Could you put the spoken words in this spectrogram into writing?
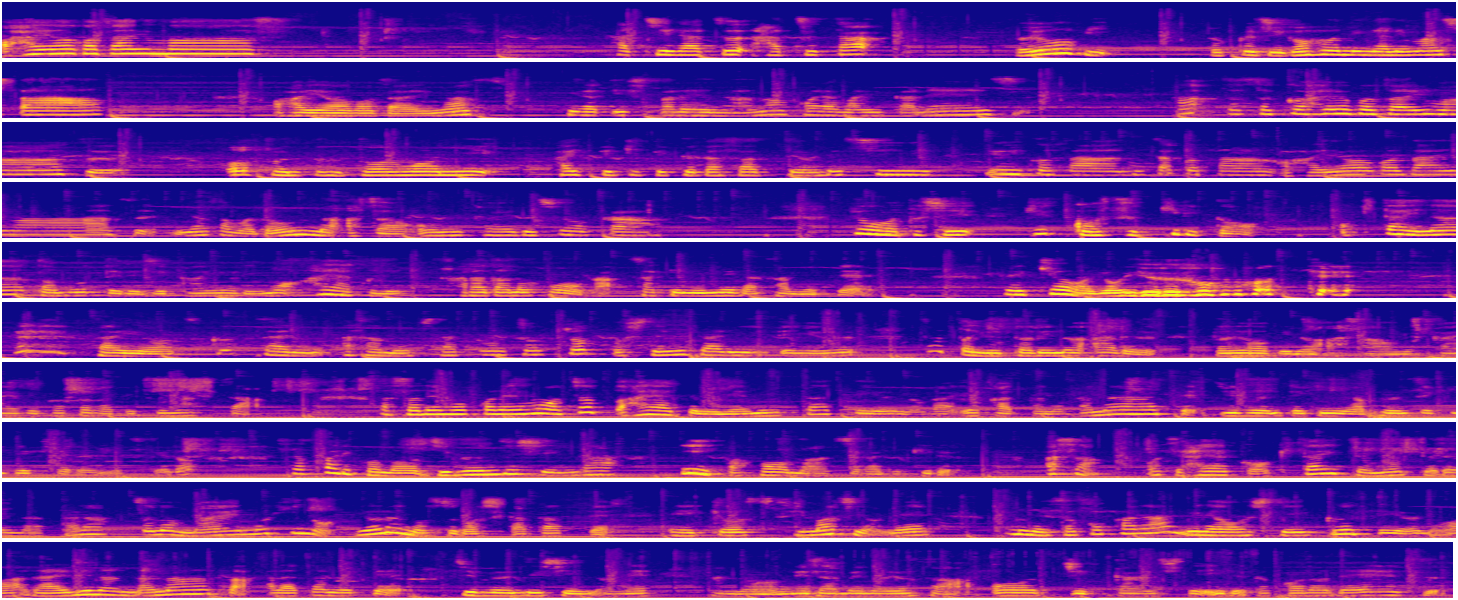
おはようございます。8月20日土曜日6時5分になりました。おはようございます。ピラティストレーナーの小山由かです。あ、早速おはようございます。オープンとともに入ってきてくださって嬉しい。ゆいこさん、りさこさん、おはようございます。皆様どんな朝をお迎えでしょうか？今日私結構すっきりと起きたいなと思ってる時間よりも早くに体の方が先に目が覚めて、で今日は余裕を持って 太陽を作ったり、朝の支度をちょちょっとしてみたりっていう、ちょっとゆとりのある土曜日の朝を迎えることができました。それもこれもちょっと早くに眠ったっていうのが良かったのかなって自分的には分析できてるんですけど、やっぱりこの自分自身がいいパフォーマンスができる。朝、もし早く起きたいって思ってるんだったら、その前の日の夜の過ごし方って影響しますよね。なのでそこから見直していくっていうのは大事なんだなと改めて自分自身のね、あの、目覚めの良さを実感しているところです。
